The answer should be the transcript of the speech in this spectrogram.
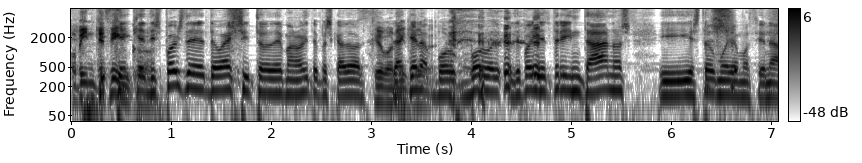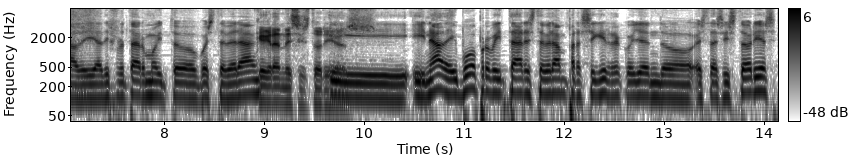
o 25. que, que despois de, do éxito de Manolito Pescador, daquela vol, despois de 30 anos e estou moi emocionado e a disfrutar moito este verán. Que grandes historias. E, e nada, e vou aproveitar este verán para seguir recollendo estas historias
